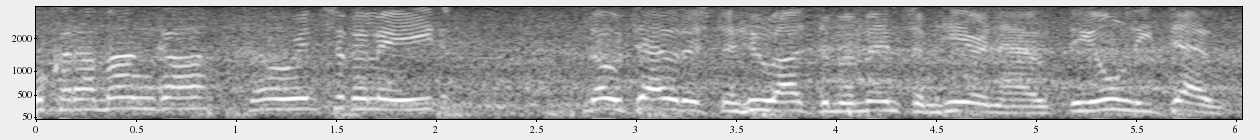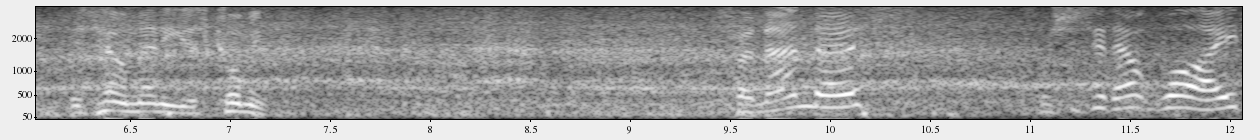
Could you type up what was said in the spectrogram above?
Bucaramanga go into the lead. No doubt as to who has the momentum here now. The only doubt is how many is coming. Fernandez pushes it out wide.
